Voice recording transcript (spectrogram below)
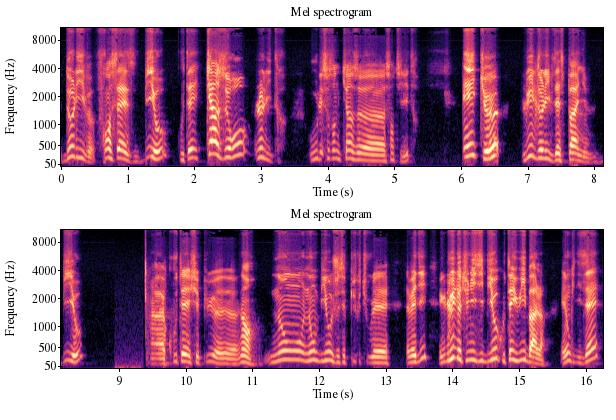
d'olive française bio coûtait 15 euros le litre, ou les 75 euh, centilitres, et que l'huile d'olive d'Espagne bio coûtait, je sais plus, non, non, non bio, je sais plus ce que tu voulais, avais dit. L'huile de Tunisie bio coûtait 8 balles. Et donc il disait,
